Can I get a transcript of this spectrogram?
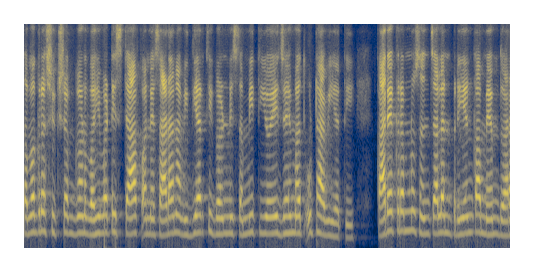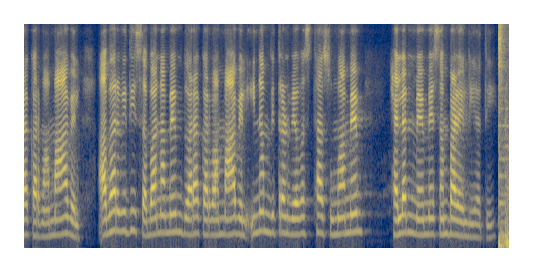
સમગ્ર શિક્ષકગણ, વહીવટી સ્ટાફ અને શાળાના વિદ્યાર્થીગણની સમિતિઓએ જહેમત ઉઠાવી હતી. કાર્યક્રમનું સંચાલન પ્રિયંકા મેમ દ્વારા કરવામાં આવેલ. આભાર વિધિ સબાના મેમ દ્વારા કરવામાં આવેલ. ઇનામ વિતરણ વ્યવસ્થા સુમા મેમ, હેલન મેમે સંભાળેલી હતી.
